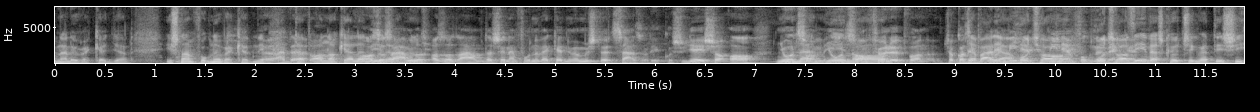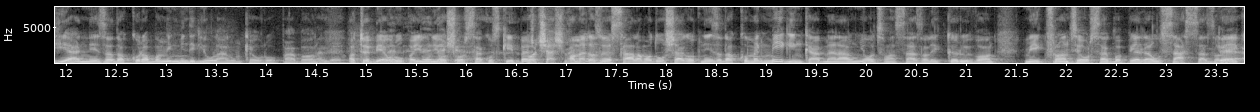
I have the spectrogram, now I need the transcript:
ne növekedjen, és nem fog növekedni. Hát Tehát annak ellenére, az az, állam, hogy... az, az gazdaság nem fog növekedni, mert most 5 os ugye? És a, a 80, nem, 80 a... fölött van. Csak azért, De várjál, mi, hogyha, mi nem fog növekedni. hogyha az éves költségvetési hiány nézed, akkor abban még mindig jól állunk Európában, de, a többi de, Európai de, Uniós de, országhoz képest. Bocsáss ha meg az összállamadóságot nézed, akkor meg még inkább, mert nálunk 80% körül van, még Franciaországban például 100%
